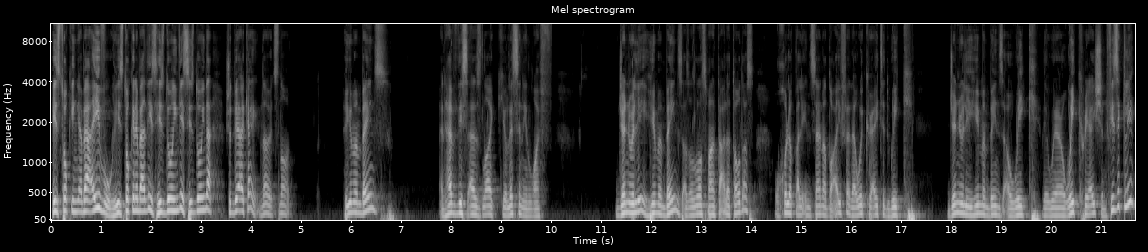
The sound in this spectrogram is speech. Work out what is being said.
He's talking about evil. He's talking about this. He's doing this. He's doing that. Should be okay. No, it's not human beings and have this as like your lesson in life. Generally, human beings, as Allah subhanahu wa ta'ala told us, وَخُلِقَ الْإِنسَانَ ضَعِيفًا That we're created weak. Generally, human beings are weak. They were a weak creation. Physically,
